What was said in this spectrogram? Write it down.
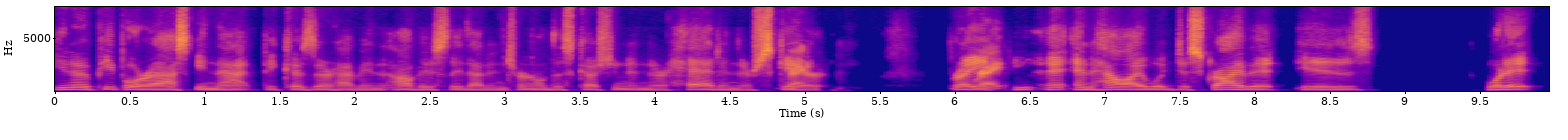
you know, people are asking that because they're having obviously that internal discussion in their head and they're scared. Right. Right. And, and how I would describe it is what it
